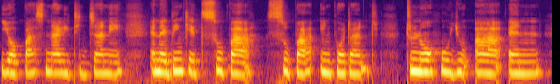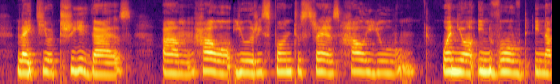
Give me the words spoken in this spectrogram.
your personality journey and i think it's super super important to know who you are and like your triggers um, how you respond to stress how you when you're involved in a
